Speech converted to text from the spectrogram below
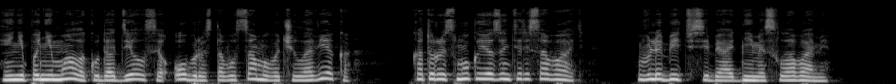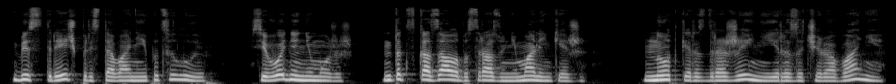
и не понимала, куда делся образ того самого человека, который смог ее заинтересовать, влюбить в себя одними словами, без встреч, приставаний и поцелуев. Сегодня не можешь. Ну так сказала бы сразу, не маленькие же. Нотки раздражения и разочарования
